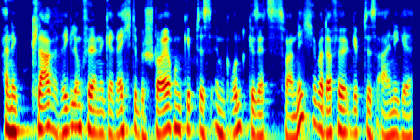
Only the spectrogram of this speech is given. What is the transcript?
Eine klare Regelung für eine gerechte Besteuerung gibt es im Grundgesetz zwar nicht, aber dafür gibt es einige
